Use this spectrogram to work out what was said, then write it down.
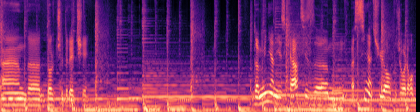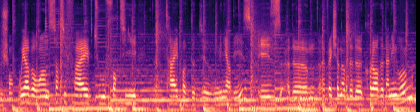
and uh, dulce de leche. The Mignardises cart is um, a signature of Joël Robuchon. We have around 35 to 40 type of the, the Mignardises. is the reflection of the, the color of the dining room.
